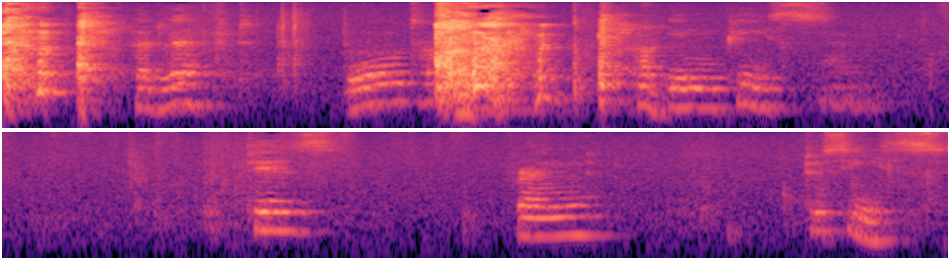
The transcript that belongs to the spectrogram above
had left all time in peace. Tis, friend, to cease,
